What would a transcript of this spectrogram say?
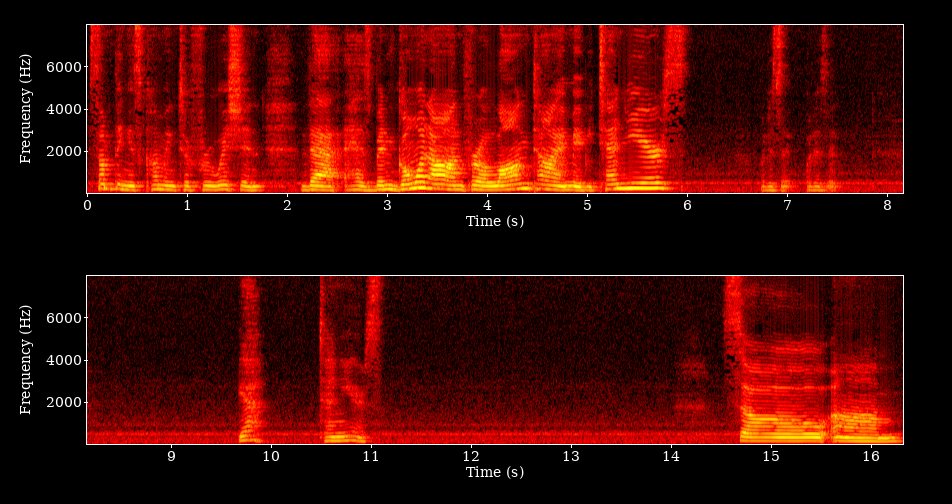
Something is coming to fruition that has been going on for a long time, maybe 10 years. What is it? What is it? Yeah, 10 years. So, um,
